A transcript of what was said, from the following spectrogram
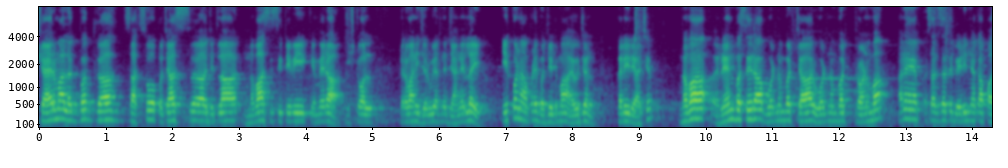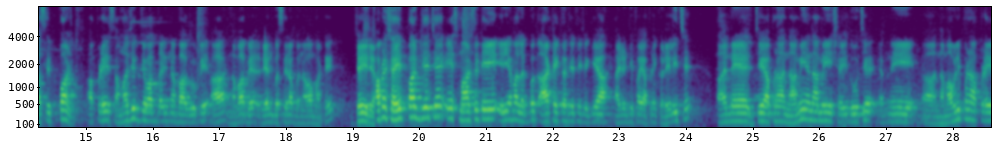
શહેરમાં લગભગ સાતસો પચાસ જેટલા નવા સીસીટીવી કેમેરા ઇન્સ્ટોલ કરવાની જરૂરિયાતને ધ્યાને લઈ એ પણ આપણે બજેટમાં આયોજન કરી રહ્યા છે. નવા રેન બસેરા, વોર્ડ નંબર ચાર, વોર્ડ નંબર ત્રણમાં અને સાથે સાથે બેડીનાકા પાસે પણ આપણે સામાજિક જવાબદારીના ભાગરૂપે આ નવા રેન બસેરા બનાવવા માટે જઈ રહ્યા. આપણે શહીદ પાર્ક જે છે એ સ્માર્ટ સિટી એરિયામાં લગભગ આઠ એકર જેટલી જગ્યા આઈડેન્ટિફાઈ આપણે કરેલી છે. અને જે આપણા નામી અનામી શહીદો છે, એમની નામાવલી પણ આપણે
